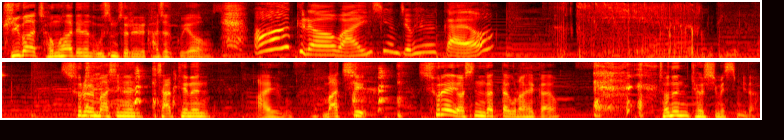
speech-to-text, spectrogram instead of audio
귀가 정화되는 웃음소리를 가졌고요. 아, 그럼 와인 시험 좀 해볼까요? 술을 마시는 자태는 아이고 마치 술의 여신 같다고나 할까요? 저는 결심했습니다.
